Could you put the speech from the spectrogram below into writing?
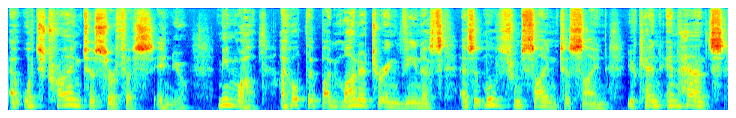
at what's trying to surface in you. Meanwhile, I hope that by monitoring Venus as it moves from sign to sign, you can enhance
